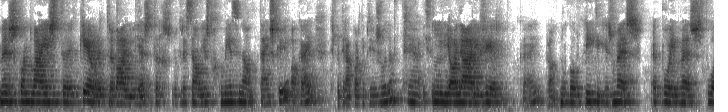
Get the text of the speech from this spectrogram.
mas quando há esta quebra de trabalho e esta reestruturação e este recomeço, não, tens que, ok, tens para tirar a porta e pedir ajuda é, e é olhar e ver, ok, pronto, nunca houve críticas, mas apoio, mas tu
